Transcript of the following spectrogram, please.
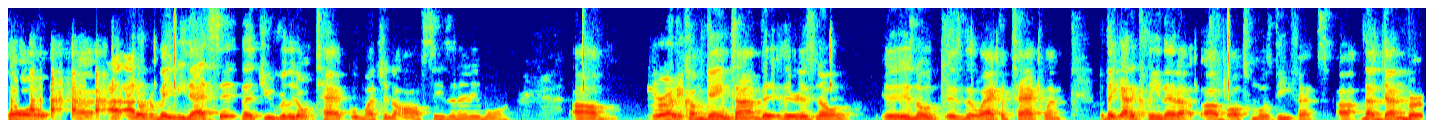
So uh, I, I, don't know. Maybe that's it. That you really don't tackle much in the off season anymore. Um, right. So come game time, there, there is no, there is no, is the lack of tackling. But they got to clean that up. Uh, Baltimore's defense. Uh, now Denver,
